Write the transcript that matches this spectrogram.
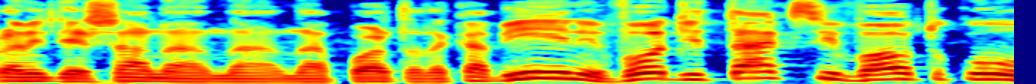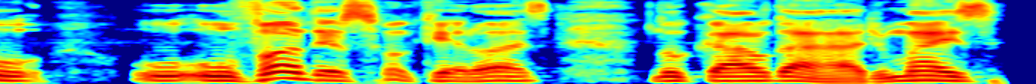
para me deixar na, na, na, porta da cabine, vou de táxi e volto com o, o Wanderson Queiroz no carro da rádio. Mas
